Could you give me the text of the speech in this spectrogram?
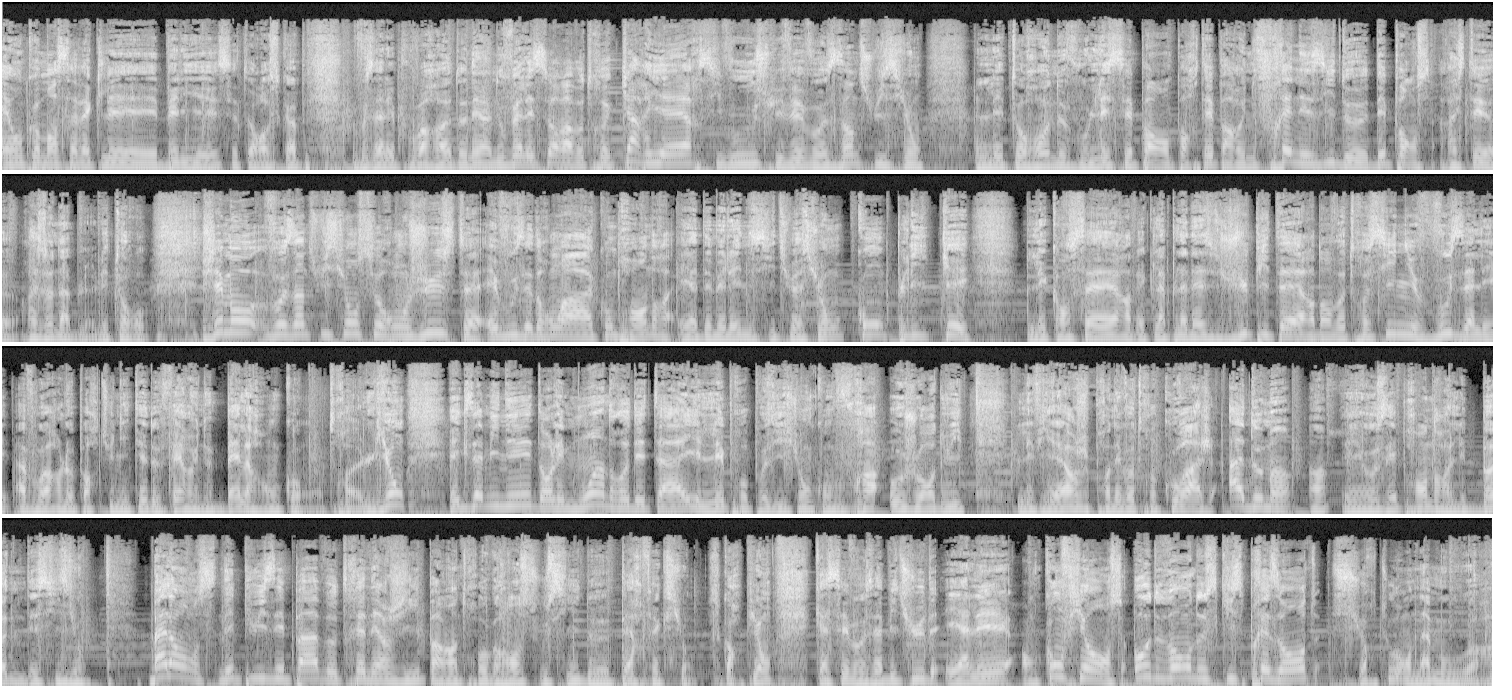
Et on commence avec les béliers, cet horoscope. Vous allez pouvoir euh, donner un nouvel essor à votre carrière si vous suivez vos intuitions. Les taureaux, ne vous laissez pas emporter par une frénésie de dépenses. Restez euh, raisonnables, les taureaux. Gémeaux, vos intuitions seront justes et vous aideront à comprendre et à démêler une situation compliquée. Les cancers, avec la planète Jupiter dans votre signe, vous allez avoir l'opportunité de faire une belle rencontre. Lion, examinez dans les moindres détails les propositions qu'on vous fera aujourd'hui. Les vierges, prenez votre courage à deux mains hein, et osez prendre les bonnes décisions. Balance, n'épuisez pas votre énergie par un trop grand souci de perfection. Scorpion, cassez vos habitudes et allez en confiance au devant de ce qui se présente, surtout en amour.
